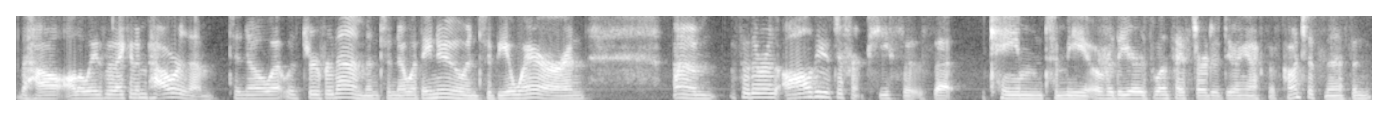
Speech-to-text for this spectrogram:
the how all the ways that I could empower them to know what was true for them and to know what they knew and to be aware and um, so there were all these different pieces that came to me over the years once I started doing access consciousness and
